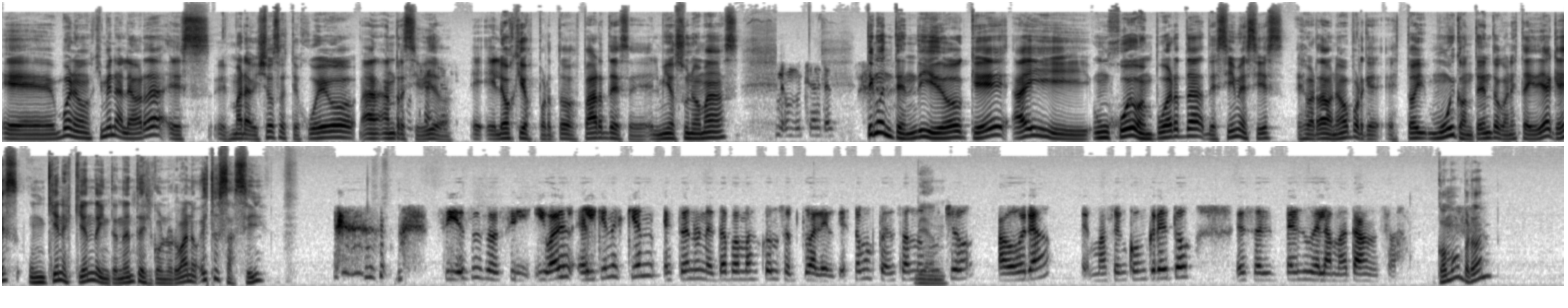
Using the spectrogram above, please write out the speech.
Eh, bueno, Jimena, la verdad es, es maravilloso este juego. Han, recibido e, elogios por todas partes. Eh, el mío es uno más. No, muchas gracias. Tengo entendido que hay un juego en puerta. Decime si es, es verdad o no, porque estoy muy contento con esta idea, que es un quién es quién de intendentes del conurbano. ¿Esto es así? Sí, eso es así. Igual el quién es quién está en una etapa más conceptual. El que estamos pensando mucho ahora, eh, más en concreto, es el TEC de la matanza. ¿Cómo, perdón?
